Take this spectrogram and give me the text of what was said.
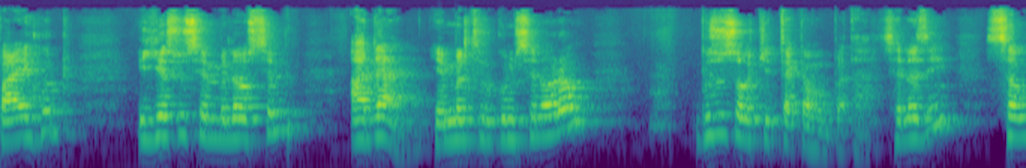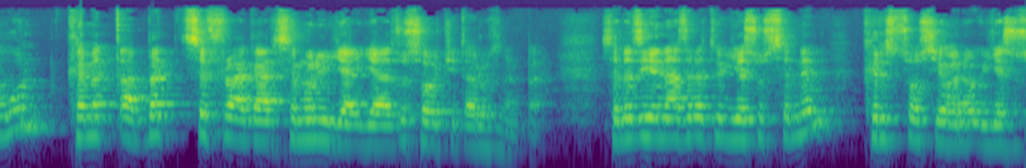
በአይሁድ ኢየሱስ የሚለው ስም አዳን የሚል ትርጉም ሲኖረው ብዙ ሰዎች ይጠቀሙበታል። ስለዚህ ሰውን ከመጣበት ስፍራ ጋር ስሙን እያያያዙ ሰዎች ይጠሩት ነበር። ስለዚህ የናዝረቱ ኢየሱስ ስንል ክርስቶስ የሆነው ኢየሱስ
